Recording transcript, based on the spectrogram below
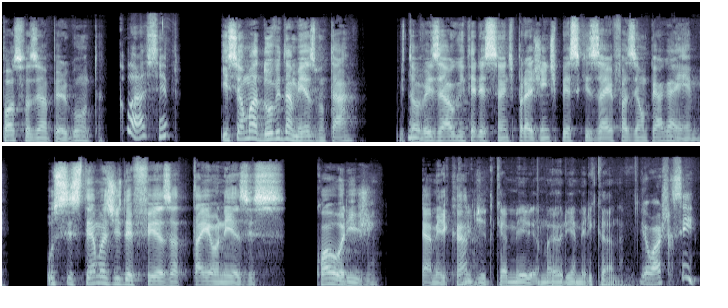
Posso fazer uma pergunta? Claro, sempre. Isso é uma dúvida mesmo, tá? E hum. talvez é algo interessante para a gente pesquisar e fazer um PHM. Os sistemas de defesa taiwaneses, qual a origem? É americana? Acredito que é a maioria é americana. Eu acho que sim.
